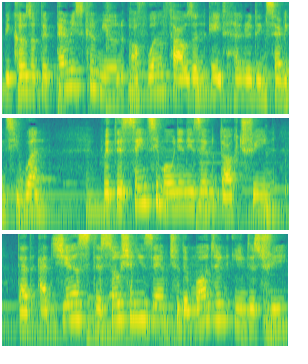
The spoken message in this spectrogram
because of the Paris Commune of 1871, with the Saint-Simonianism doctrine that adjusts the socialism to the modern industry,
